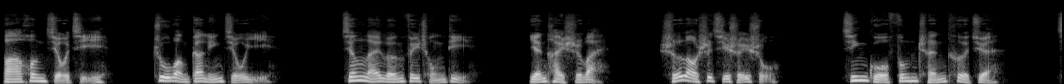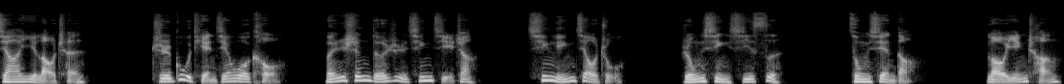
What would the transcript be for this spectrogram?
八荒九极，诸望甘霖久矣。将来轮飞重地，言太师外，舍老师其谁属？今果风尘特眷，嘉义老臣。”只顾舔肩倭寇，门生得日清几丈，亲临教主，荣幸西寺。宗宪道：“老营长，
